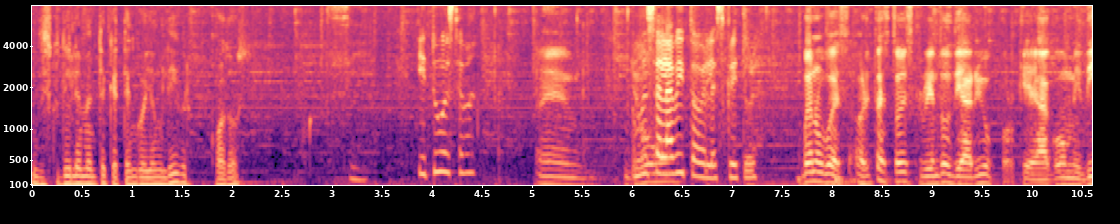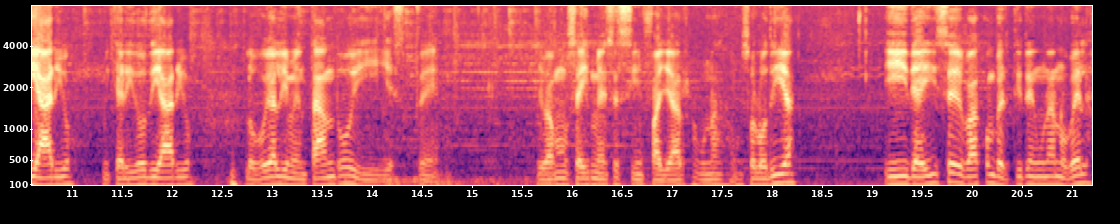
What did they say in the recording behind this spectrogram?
indiscutiblemente que tengo ya un libro o dos. Sí. ¿Y tú, Esteban? Eh, ¿Cómo yo- es el hábito de la escritura? Bueno, pues ahorita estoy escribiendo diario porque hago mi diario mi querido diario, lo voy alimentando y este llevamos seis meses sin fallar una- un solo día y de ahí se va a convertir en una novela,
